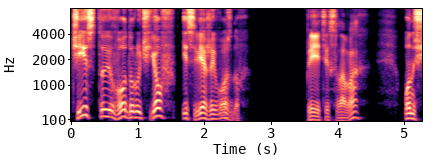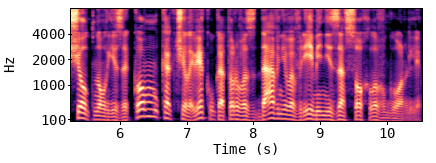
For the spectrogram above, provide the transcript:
чистую воду ручьев и свежий воздух. При этих словах он щелкнул языком, как человек, у которого с давнего времени засохло в горле.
